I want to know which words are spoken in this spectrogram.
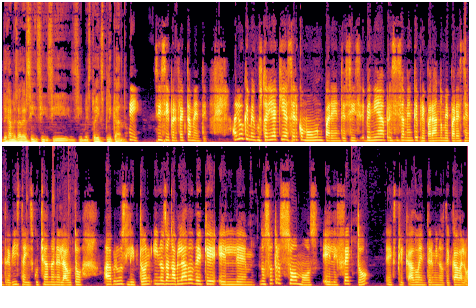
Déjame saber si, si, si, si me estoy explicando. Sí. Sí, sí, perfectamente. Algo que me gustaría aquí hacer como un paréntesis, venía precisamente preparándome para esta entrevista y escuchando en el auto a Bruce Lipton y nos han hablado de que el, em, nosotros somos el efecto explicado en términos de cábalo,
